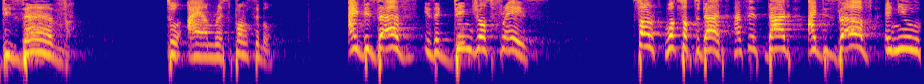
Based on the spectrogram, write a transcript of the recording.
deserve to I am responsible. I deserve is a dangerous phrase. Son walks up to dad and says, Dad, I deserve a new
